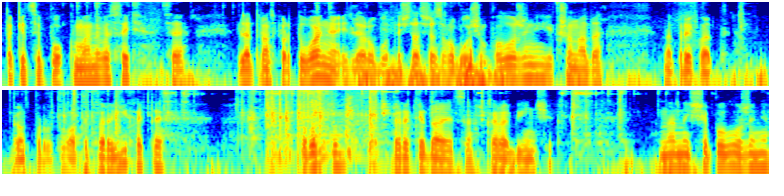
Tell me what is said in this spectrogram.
такий цепок у мене висить. Це для транспортування і для роботи. Зараз зараз в робочому положенні. Якщо треба, наприклад, транспортувати, переїхати, просто перекидається карабінчик на нижче положення.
